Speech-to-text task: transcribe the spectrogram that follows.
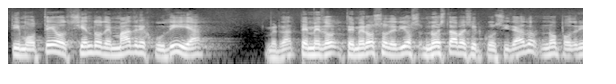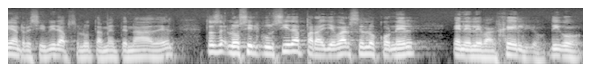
Timoteo, siendo de madre judía, ¿verdad? temeroso de Dios, no estaba circuncidado, no podrían recibir absolutamente nada de él. Entonces lo circuncida para llevárselo con él en el Evangelio, digo,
